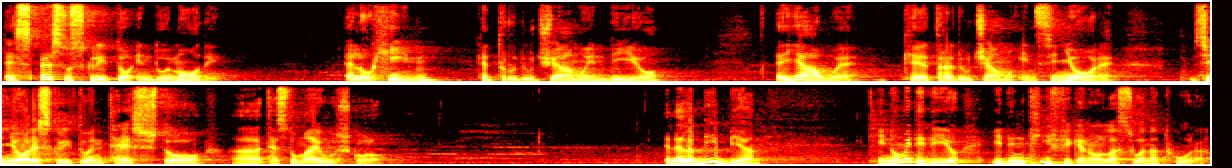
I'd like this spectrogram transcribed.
è spesso scritto in due modi. Elohim, che traduciamo in Dio, e Yahweh, che traduciamo in Signore. Signore scritto in testo, uh, testo maiuscolo. E nella Bibbia i nomi di Dio identificano la sua natura.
